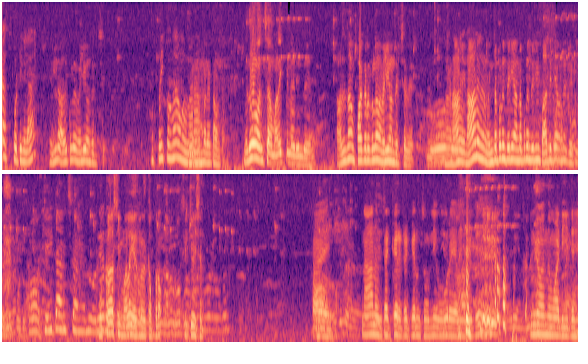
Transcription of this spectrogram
லாஸ் போட்டிங்களா? இல்லை அதுக்குள்ளே வெளியே வந்துருச்சு. போய்க்கோங்க அவங்க வர ரொம்ப லேட்டாக வந்துட்டோம். மெதுவா வந்துச்சா மலைக்கு பின்னாடி இருந்து? அதுதான் பார்க்கறதுக்குள்ள வெளியே வந்துருச்சு அது. நானும் நானும் இந்த பக்கம் தெரியும் அந்த பக்கம் தெரியும் பார்த்துட்டே வந்து ஒரு முக்காசி மலை ஏறினதுக்கு அப்புறம் சுச்சுவேஷன் ஹாய் நானும் ட்ரக்கர் ட்ரக்கர்னு சொல்லி ஊரை ஏமாத்திட்டு இங்கே வந்து மாட்டிக்கிட்டேன்.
